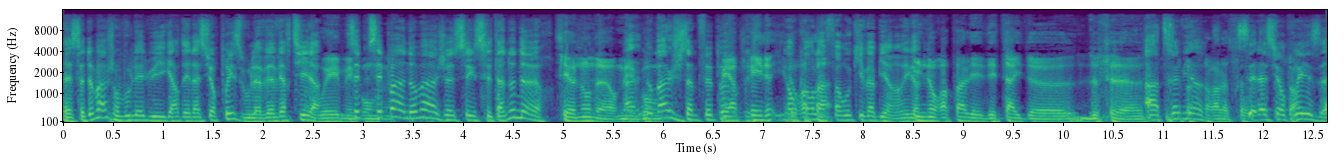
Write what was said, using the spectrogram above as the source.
Eh, C'est dommage, on voulait lui garder la surprise, vous l'avez averti là. Oui, mais c'est bon, c'est euh, pas un hommage, c'est c'est un honneur. C'est un honneur, mais Un bon. hommage, ça me fait peur. Mais après, il- il Encore pas- Farouk qui va bien. il va Il n'aura pas les détails de, de ce. Ah ce très bien, la c'est la surprise.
